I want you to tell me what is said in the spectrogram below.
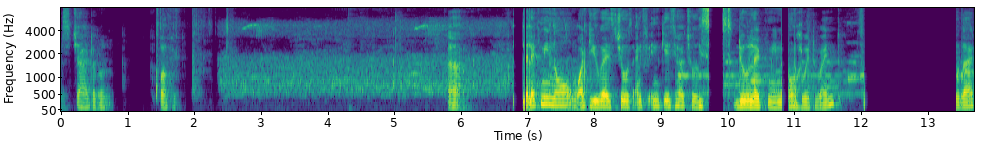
chat about perfect. Uh, let me know what you guys chose and if in case you have chosen do let me know how it went. So that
